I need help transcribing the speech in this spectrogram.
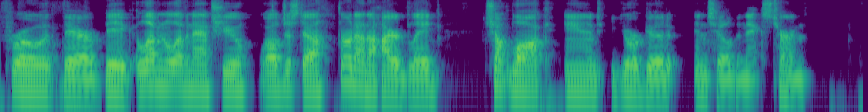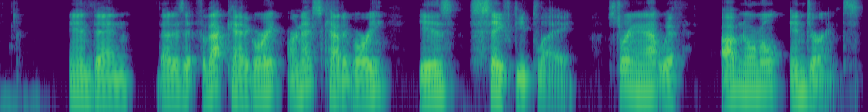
throw their big 11 11 at you, well, just uh, throw down a hired blade, chump block, and you're good until the next turn. And then that is it for that category. Our next category is safety play starting out with Abnormal Endurance.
